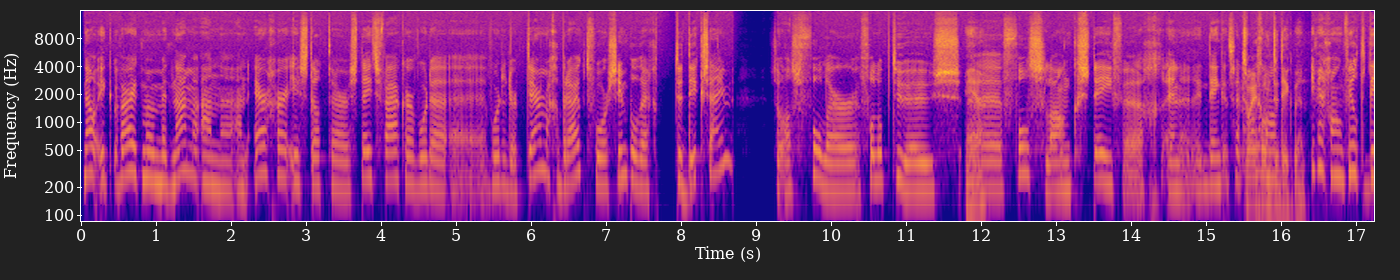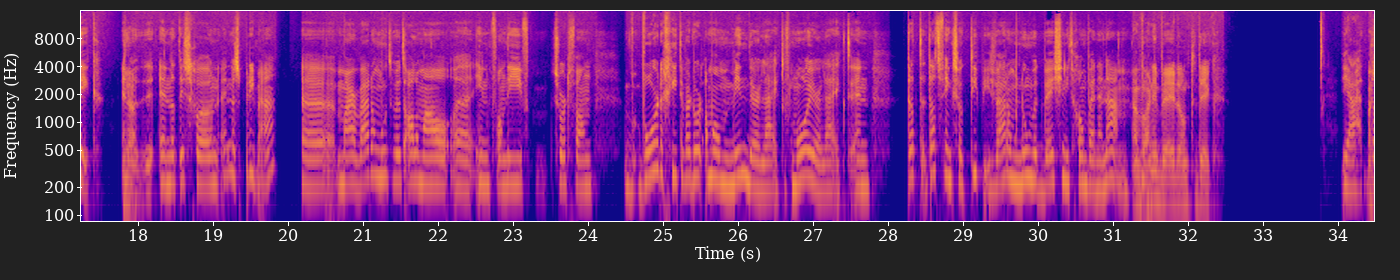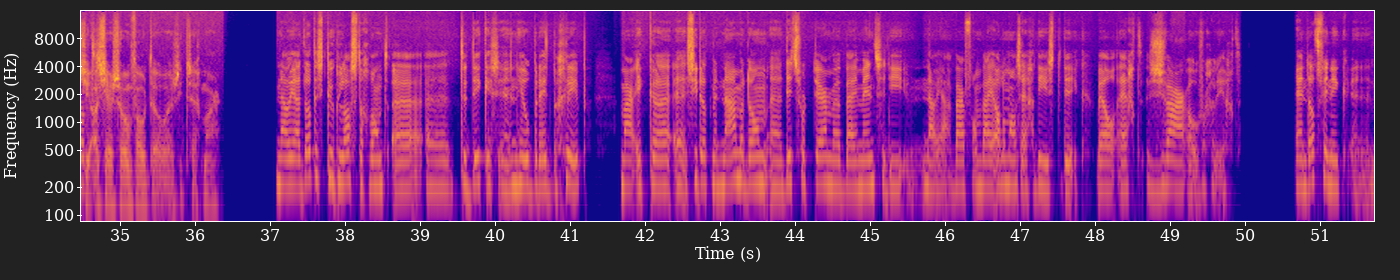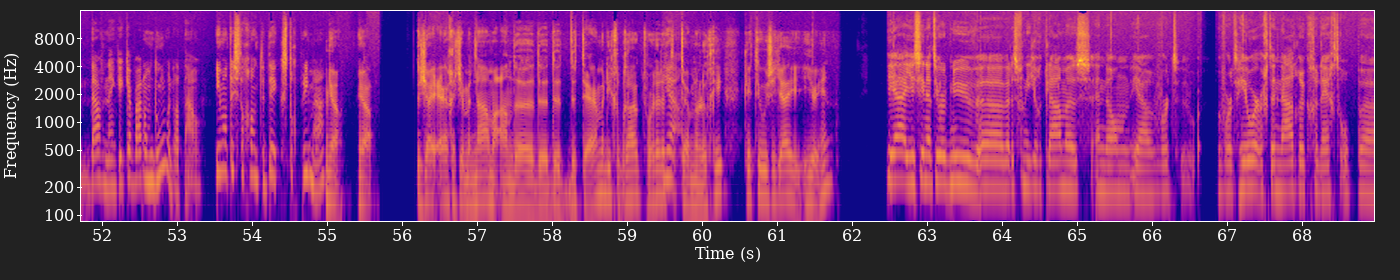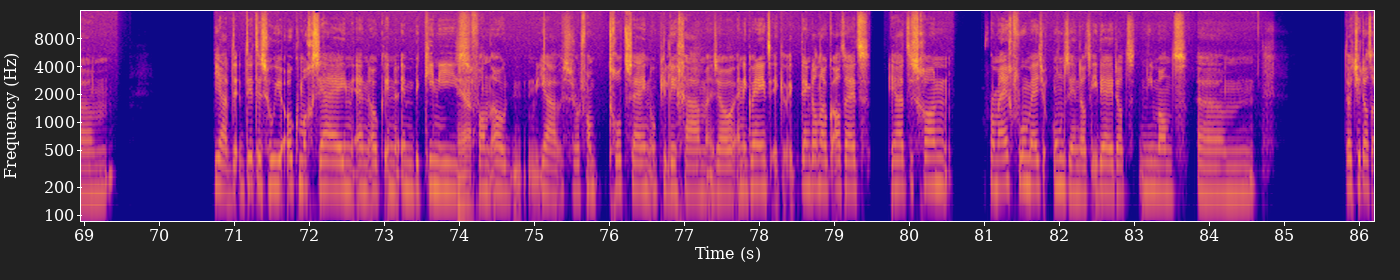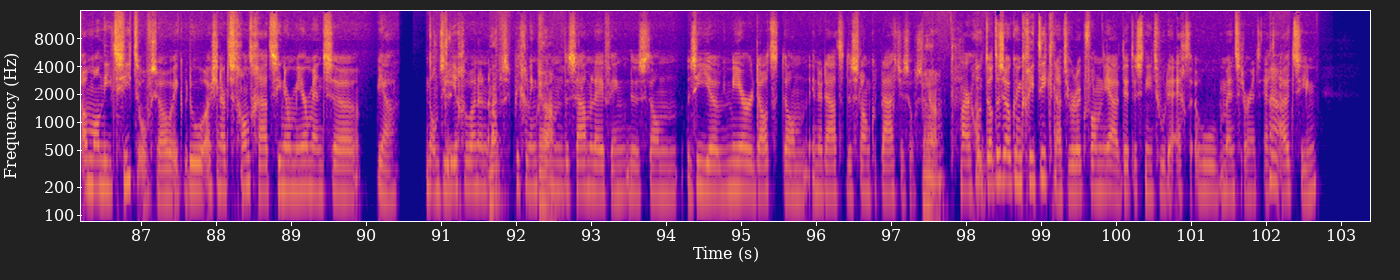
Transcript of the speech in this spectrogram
Nou, ik, waar ik me met name aan, eh, aan erger is dat er steeds vaker worden, eh, worden er termen gebruikt voor simpelweg te dik zijn. Zoals voller, voluptueus, Ja. eh, vol slank, stevig. En eh, ik denk, het zijn Terwijl je gewoon te dik bent. Je bent gewoon veel te dik. En, Ja. dat, en dat is gewoon, en dat is prima. Eh, maar waarom moeten we het allemaal eh, in van die soort van woorden gieten, waardoor het allemaal minder lijkt of mooier lijkt? En dat, dat vind ik zo typisch. Waarom noemen we het beestje niet gewoon bij de naam? En wanneer ben je dan te dik? Ja, Als dat je, als je zo'n foto eh, ziet, zeg maar. Nou ja, dat is natuurlijk lastig, want te dik is een heel breed begrip. Maar ik eh, eh, zie dat met name dan eh, dit soort termen bij mensen die, nou ja, waarvan wij allemaal zeggen die is te dik. Wel echt zwaar overgewicht. En dat vind ik, daarvan denk ik, ja, waarom doen we dat nou? Iemand is toch gewoon te dik, is toch prima? Ja, ja. Dus jij ergert je met name aan de, de, de, de termen die gebruikt worden, de Ja. terminologie. Kitty, hoe zit jij hierin? Ja, je ziet natuurlijk nu eh, wel eens van die reclames. En dan ja, wordt, wordt heel erg de nadruk gelegd op. ehm, ja, di- dit is hoe je ook mag zijn. En ook in, in bikinis. Ja. Van, oh ja, een soort van trots zijn op je lichaam en zo. En ik weet niet, ik, ik denk dan ook altijd. Ja, het is gewoon voor mijn gevoel een beetje onzin. Dat idee dat niemand. ehm, dat je dat allemaal niet ziet of zo. Ik bedoel, als je naar het strand gaat, zien er meer mensen. Ja, dan zie je gewoon een Maar- afspiegeling ja. van de samenleving. Dus dan zie je meer dat dan inderdaad de slanke plaatjes of zo. Ja. Maar goed, dat is ook een kritiek natuurlijk. Van ja, dit is niet hoe, de echte, hoe mensen er in het echt Ja. uitzien.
